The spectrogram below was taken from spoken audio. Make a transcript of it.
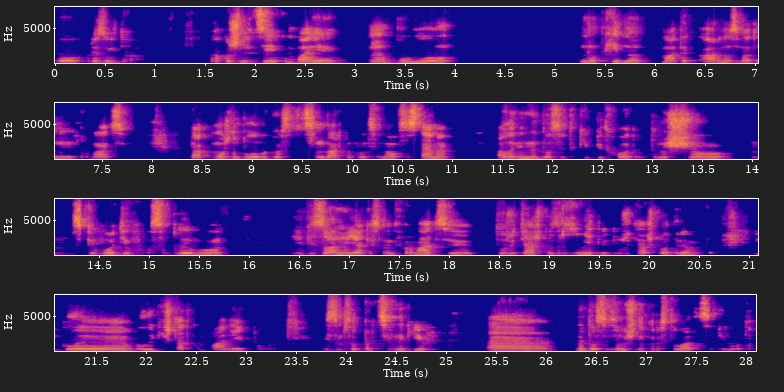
по результату. Також для цієї компанії е, було необхідно мати гарно зведену інформацію. Так, можна було використати стандартний функціонал системи, але він не досить таки підходив, тому що з півотів, особливо візуально якісну інформацію, дуже тяжко зрозуміти, дуже тяжко отримати. І коли великий штат компанії, 800 працівників, е, не досить зручно користуватися пілотом.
